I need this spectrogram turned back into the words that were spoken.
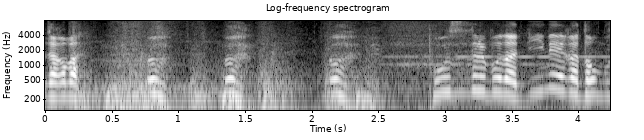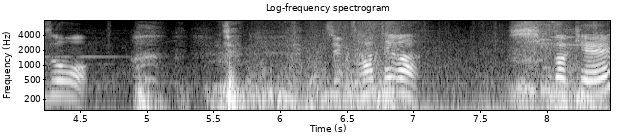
어 잠깐만. 어, 어, 어. 보스들보다 니네가 더 무서워. 지금 사태가 심각해.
